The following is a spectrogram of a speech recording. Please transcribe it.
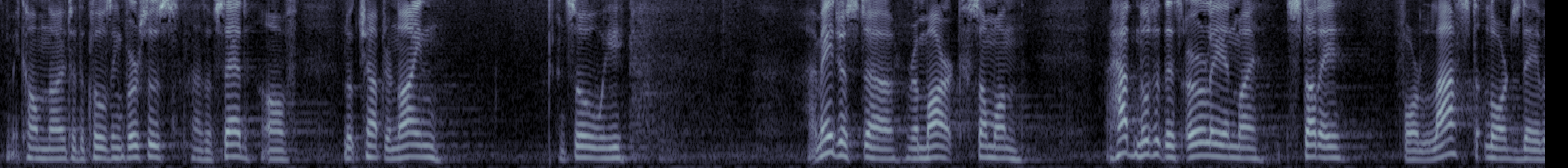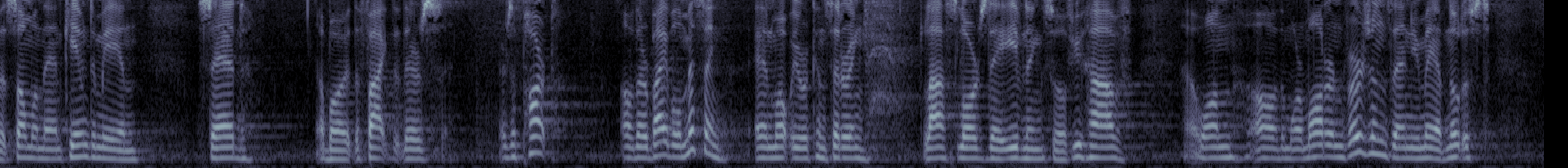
We come now to the closing verses, as I've said, of Luke chapter 9. And so we, I may just uh, remark, someone, I had noted this early in my study for last Lord's Day, but someone then came to me and said about the fact that there's, there's a part of their Bible missing in what we were considering last Lord's Day evening. So if you have one of the more modern versions, and you may have noticed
